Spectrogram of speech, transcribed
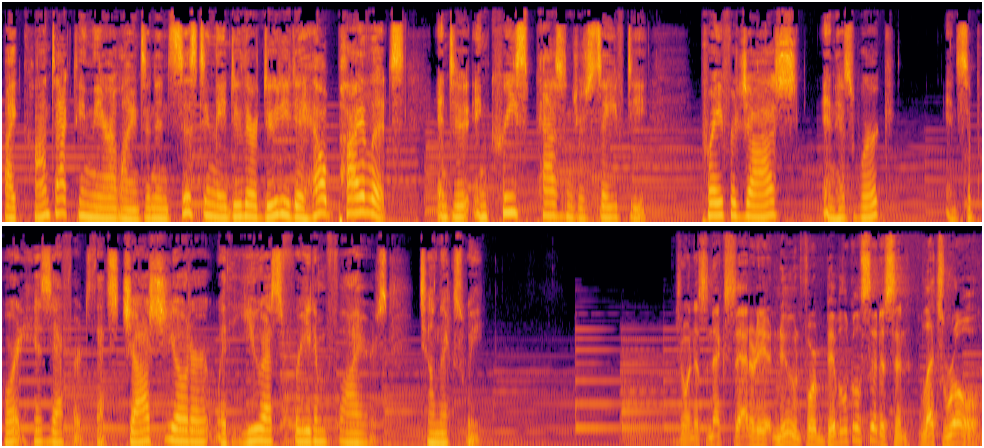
by contacting the airlines and insisting they do their duty to help pilots and to increase passenger safety. Pray for Josh and his work and support his efforts. That's Josh Yoder with U.S. Freedom Flyers. Till next week. Join us next Saturday at noon for Biblical Citizen. Let's roll.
